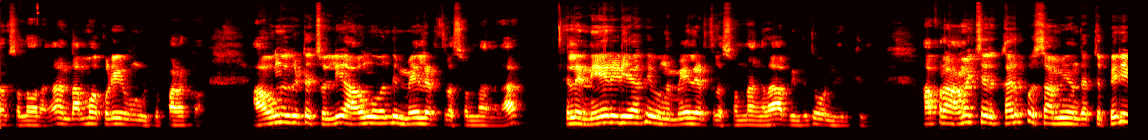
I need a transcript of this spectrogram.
தான் சொல்ல வராங்க. அந்த அம்மா கூட இவங்களுக்கு பழக்கம். அவங்கக்கிட்ட சொல்லி அவங்க வந்து மேல் இடத்துல சொன்னாங்களா? இல்லை நேரடியாக இவங்க மேல் இடத்துல சொன்னாங்களா? அப்படின்றது ஒன்று இருக்குது. அப்புறம் அமைச்சர் கருப்பசாமி அந்த பெரிய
